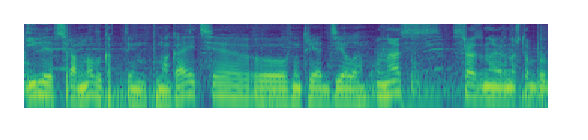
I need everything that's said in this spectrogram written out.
Или все равно вы как-то им помогаете э, внутри отдела? У нас сразу, наверное, чтобы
